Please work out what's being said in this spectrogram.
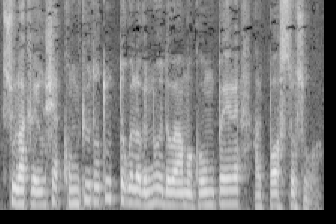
sulla croce ha compiuto tutto quello che noi dovevamo compiere al posto suo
